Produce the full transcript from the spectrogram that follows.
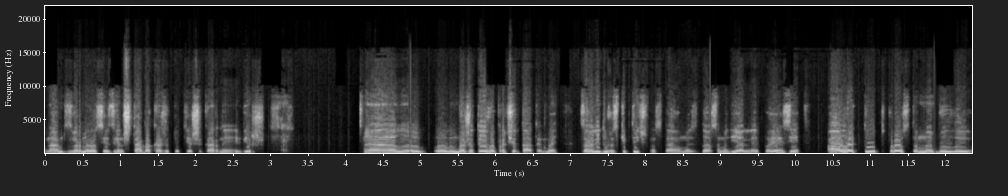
нам звернулося з Генштаба, каже, тут є шикарний вірш, е, можете його прочитати. Ми взагалі дуже скептично ставимось до самодіяльної поезії, але тут просто ми були,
